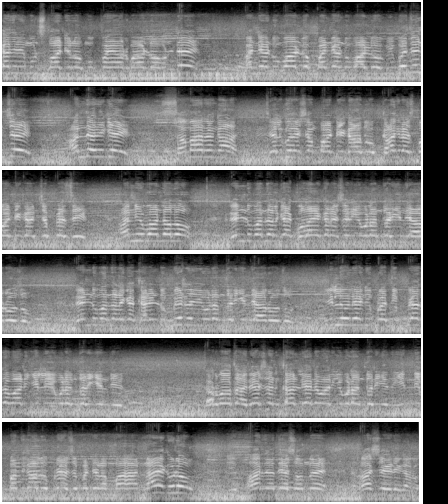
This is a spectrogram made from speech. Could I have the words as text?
కదిరి మున్సిపాలిటీలో ముప్పై ఆరు వాళ్ళు ఉంటే పన్నెండు వాళ్ళు పన్నెండు వాళ్ళు విభజించి అందరికీ సమానంగా తెలుగుదేశం పార్టీ కాదు కాంగ్రెస్ పార్టీ అని చెప్పేసి అన్ని వాళ్ళలో రెండు వందలకే కుళాయి కనెక్షన్ ఇవ్వడం జరిగింది ఆ రోజు. రెండు వందలకే కరెంటు మీటర్ ఇవ్వడం జరిగింది ఆ రోజు. ఇల్లు లేని ప్రతి పేదవాడికి ఇల్లు ఇవ్వడం జరిగింది. తర్వాత రేషన్ కార్డు లేని వారికి ఇవ్వడం జరిగింది. ఇన్ని పథకాలు ప్రవేశపెట్టిన మహా నాయకుడు ఈ భారతదేశంలో రాజశేఖర గారు.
